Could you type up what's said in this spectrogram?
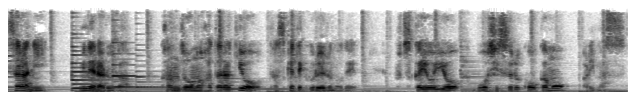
さらにミネラルが肝臓の働きを助けてくれるので二日酔いを防止する効果もあります。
